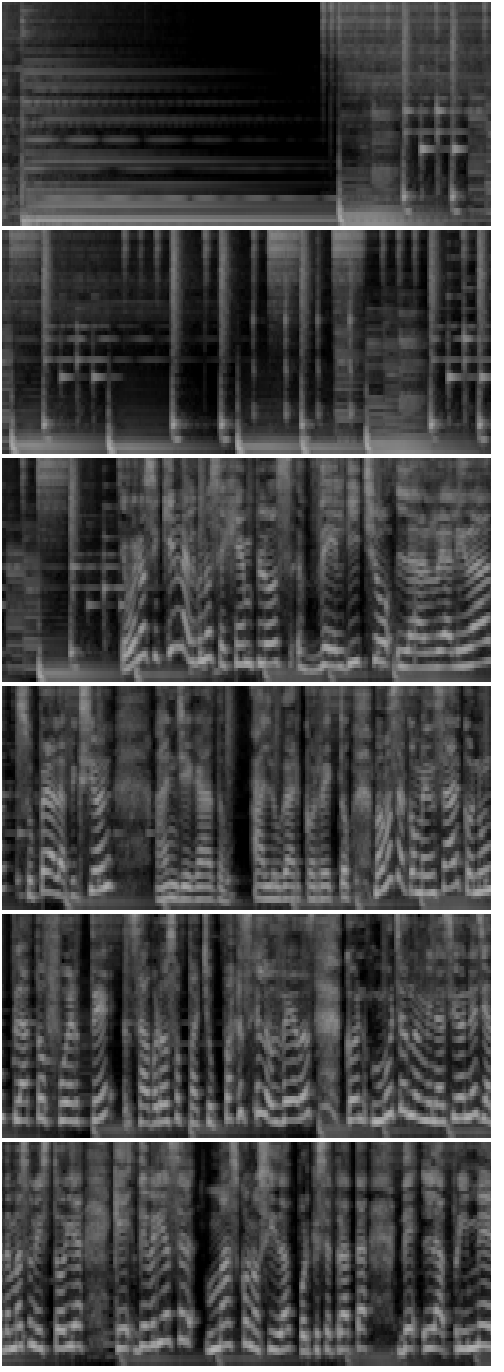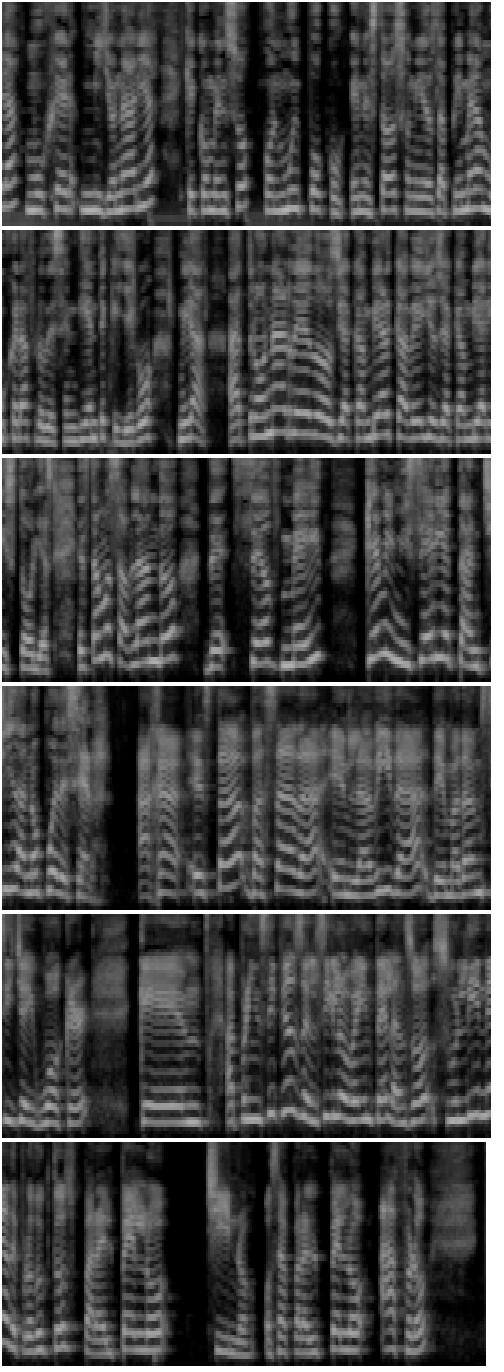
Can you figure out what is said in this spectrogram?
Y bueno, si quieren algunos ejemplos del dicho la realidad supera la ficción, han llegado al lugar correcto. Vamos a comenzar con un plato fuerte, sabroso para chuparse los dedos, con muchas nominaciones y además una historia que debería ser más conocida porque se trata de la primera mujer millonaria que comenzó con muy poco en Estados Unidos, la primera mujer afrodescendiente que llegó, mira, a tronar dedos y a cambiar cabellos y a cambiar historias. Estamos hablando de Self-Made. ¿Qué miniserie tan chida no puede ser? Ajá, está basada en la vida de Madame CJ Walker, que mm, a principios del siglo XX lanzó su línea de productos para el pelo chino, o sea, para el pelo afro,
